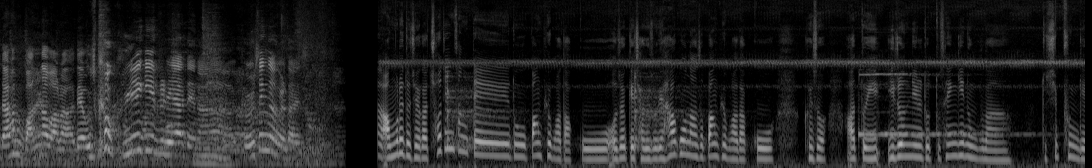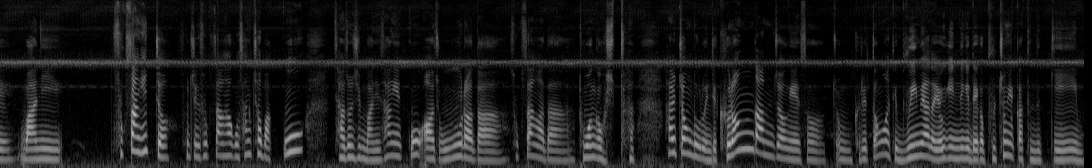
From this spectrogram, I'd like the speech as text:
날 한번 만나봐라. 내가 오죽하고 그 얘기를 해야 되나. 별 생각을 다 했어. 아무래도 제가 첫인상 때도 빵표 받았고 어저께 자기소개 하고 나서 빵표 받았고 그래서 아 또 이런 일도 또 생기는구나 또 싶은 게 많이 속상했죠. 솔직히 속상하고 상처받고 자존심 많이 상했고 아 좀 우울하다, 속상하다, 도망가고 싶다 할 정도로 이제 그런 감정에서 좀 그랬던 것 같아요. 무의미하다 여기 있는 게 내가 불청객 같은 느낌.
